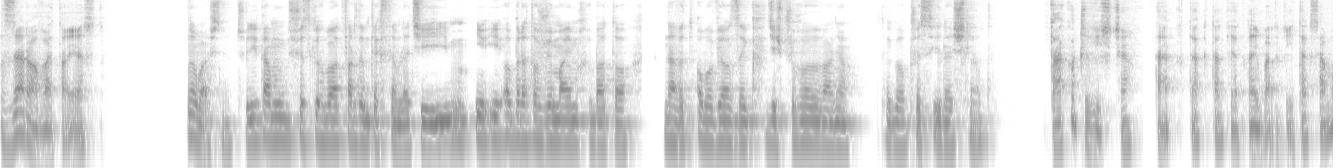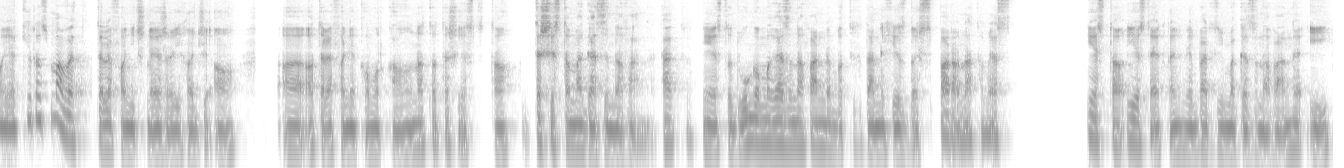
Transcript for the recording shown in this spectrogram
Zerowe to jest. No właśnie, czyli tam wszystko chyba otwartym tekstem leci i, i, i operatorzy mają chyba to nawet obowiązek gdzieś przechowywania tego przez ileś lat. Tak, oczywiście. Tak, tak, tak, jak najbardziej. Tak samo jak i rozmowy telefoniczne, jeżeli chodzi o, o, telefonie komórkowym, no to też jest to, też jest to magazynowane. Tak? Nie jest to długo magazynowane, bo tych danych jest dość sporo, natomiast jest to, jest to jak najbardziej magazynowane i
